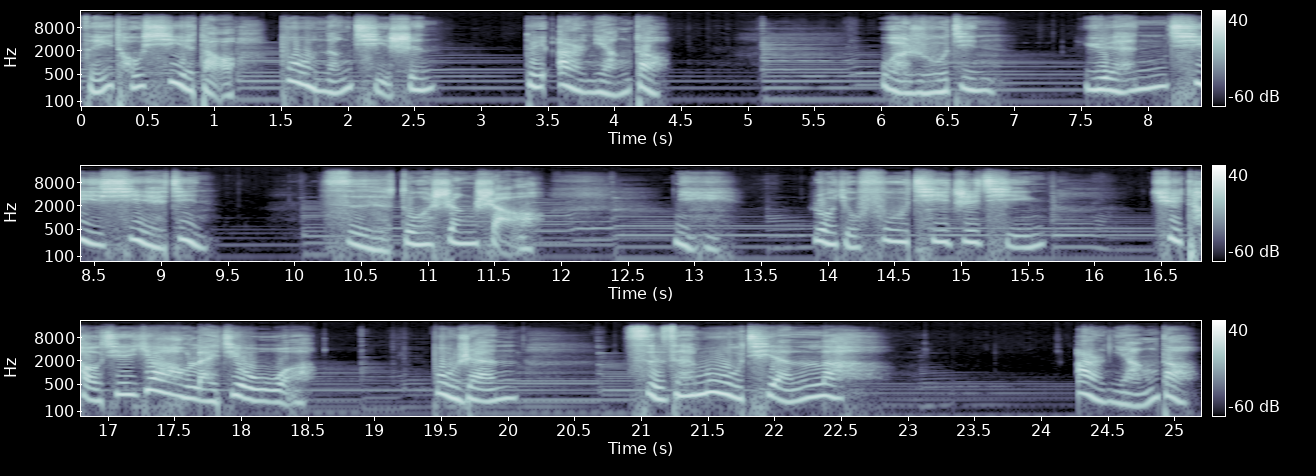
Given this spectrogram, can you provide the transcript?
贼头谢倒，不能起身，对二娘道：“我如今元气泄尽，死多生少，你若有夫妻之情。”去讨些药来救我，不然死在墓前了。二娘道：“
